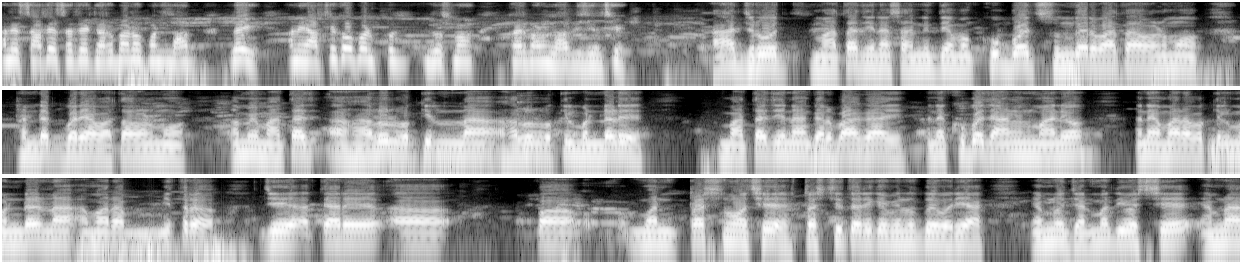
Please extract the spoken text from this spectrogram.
અને સાથે સાથે ગરબાનો પણ લાભ લઈ અને યાત્રિકો પણ ફૂલ દિવસમાં ગરબાનો લાભ લીધેલ છે. આજ રોજ માતાજીના સાનિધ્યમાં ખૂબ જ સુંદર વાતાવરણમાં, ઠંડક ભર્યા વાતાવરણમાં અમે માતા હાલોલ વકીલના, હાલોલ વકીલ મંડળે માતાજીના ગરબા ગાય અને ખૂબ જ આનંદ માન્યો અને અમારા વકીલ મંડળના અમારા મિત્ર જે અત્યારે મન ટ્રસ્ટનો છે, ટ્રસ્ટી તરીકે વિનોદભાઈ વરિયા, એમનો જન્મદિવસ છે. એમના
